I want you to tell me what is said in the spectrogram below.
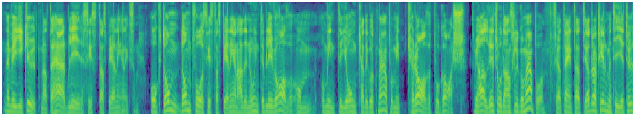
när vi gick ut med att det här blir sista spelningen. Liksom. Och de, de två sista spelningarna hade nog inte blivit av om, om inte Jonk hade gått med på mitt krav på gage. Som jag aldrig trodde han skulle gå med på. För jag tänkte att jag drar till med 10 000.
